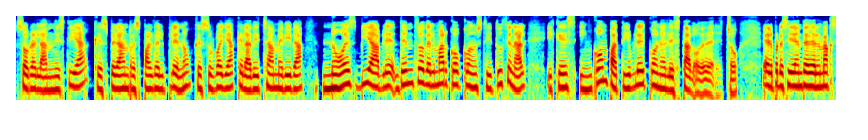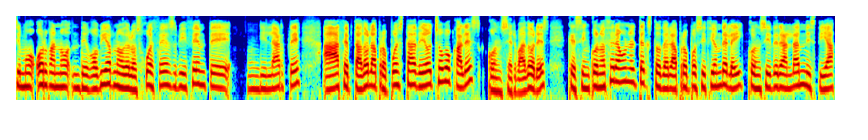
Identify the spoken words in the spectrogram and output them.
sobre la amnistía que esperan respalde el Pleno, que subraya que la dicha medida no es viable dentro del marco constitucional y que es incompatible con el Estado de Derecho. El presidente del máximo órgano de gobierno de los jueces, Vicente Guilarte ha aceptado la propuesta de ocho vocales conservadores que, sin conocer aún el texto de la proposición de ley, consideran la amnistía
